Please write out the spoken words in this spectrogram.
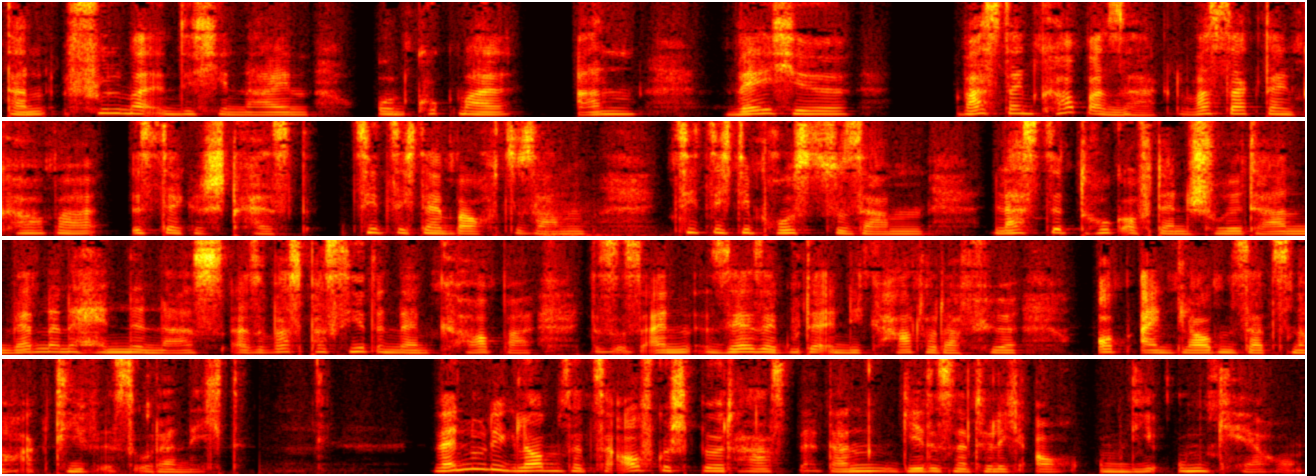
dann fühl mal in dich hinein und guck mal an, welche was dein Körper sagt. Was sagt dein Körper? Ist er gestresst? Zieht sich dein Bauch zusammen? Zieht sich die Brust zusammen? Lastet Druck auf deinen Schultern? Werden deine Hände nass? Also was passiert in deinem Körper? Das ist ein sehr, sehr guter Indikator dafür, ob ein Glaubenssatz noch aktiv ist oder nicht. Wenn du die Glaubenssätze aufgespürt hast, dann geht es natürlich auch um die Umkehrung.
